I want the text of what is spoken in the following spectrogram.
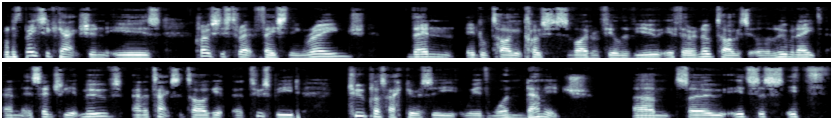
But its basic action is closest threat facing range, then it'll target closest survivor in field of view. If there are no targets, it'll illuminate, and essentially it moves and attacks the target at two speed, two plus accuracy with one damage. Um, so it's just, it's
